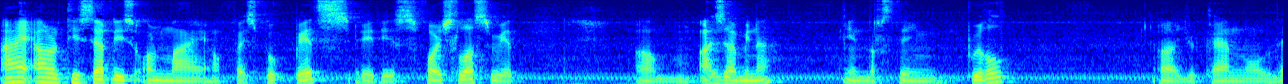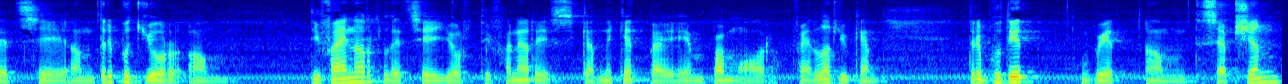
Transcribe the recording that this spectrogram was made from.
I already shared this on my Facebook page. It is voiceless with um, Azamina. Interesting build uh, you can let's say um, tribute your um, diviner let's say your diviner is naked by Empam or Valor you can tribute it with um, deception.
